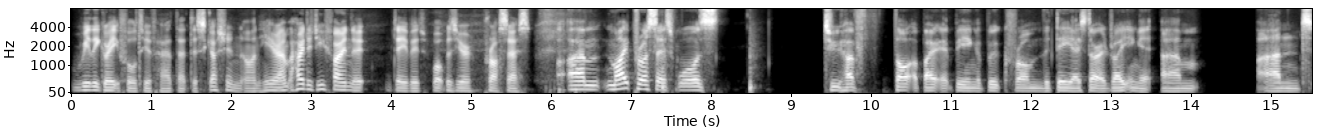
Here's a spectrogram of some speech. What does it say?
really grateful to have had that discussion on here. Um, how did you find it, David? What was your process? Um, my process was to have thought about it being a book from the day I started writing it, um, and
